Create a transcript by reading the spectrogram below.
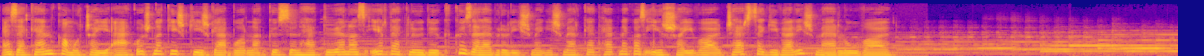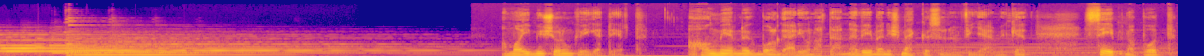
Ezeken Kamocsai Ákosnak és Kis Gábornak köszönhetően az érdeklődők közelebbről is megismerkedhetnek az írsaival, Cserszegivel és Merlóval. A mai műsorunk véget ért. A hangmérnök Bolgár Jonatán nevében is megköszönöm figyelmüket. Szép napot,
